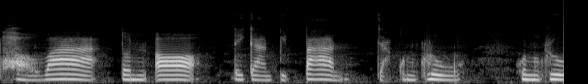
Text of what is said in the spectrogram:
เพราะว่าต้นอ้อได้การปิดบ้านจากคุณครู คุณครู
